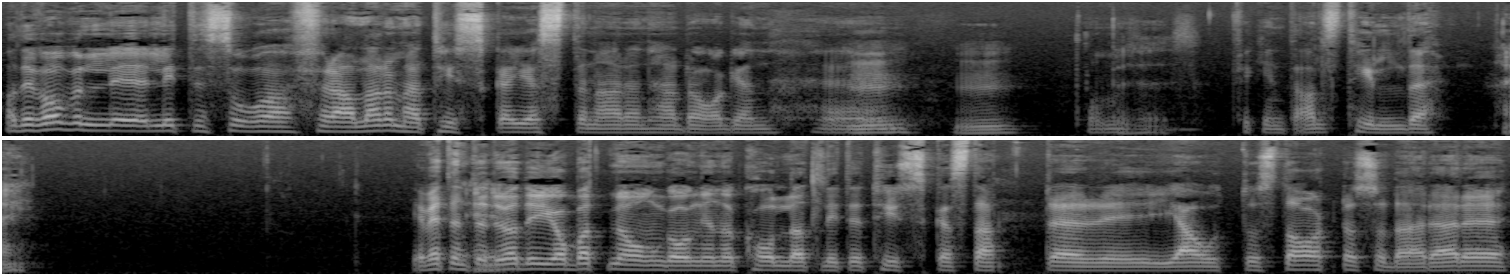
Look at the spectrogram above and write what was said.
Ja, det var väl eh, lite så för alla de här tyska gästerna den här dagen. Eh, mm, mm, de precis. fick inte alls till det. Nej. Jag vet inte, du hade jobbat med omgången och kollat lite tyska starter i autostart och sådär. Är det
